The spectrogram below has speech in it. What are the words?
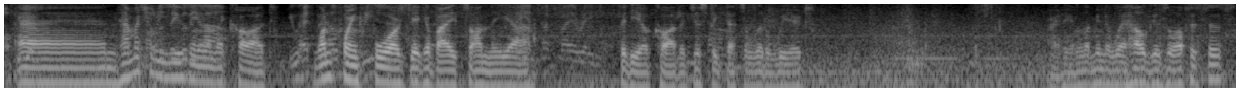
Off you go. And how much are we using on the card? 1.4 gigabytes on the uh, in touch via radio. video card. I just think that's a little weird. Alright, you gonna let me know where Helga's office is?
